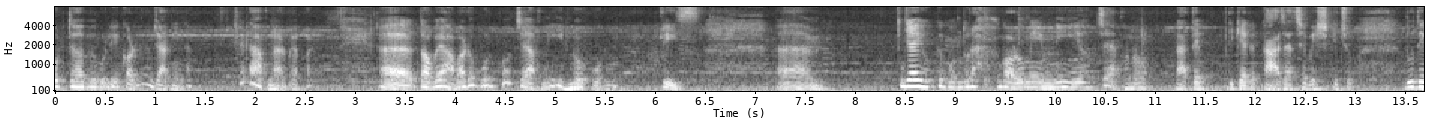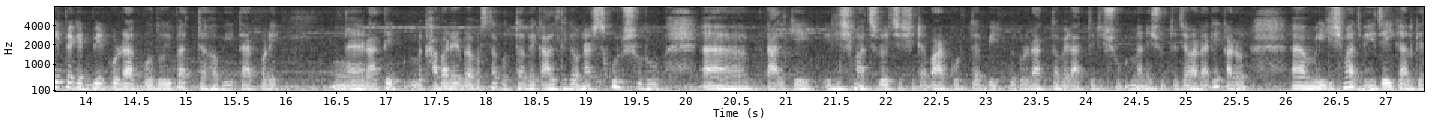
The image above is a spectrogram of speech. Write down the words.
করতে হবে বলেই করেন জানি না। সেটা আপনার ব্যাপার। তবে আবারও বলব যে আপনি ইগনোর করুন প্লিজ যাই হোক বন্ধুরা, গরমে এমনি ইয়ে হচ্ছে এখনও রাতের দিকের কাজ আছে বেশ কিছু। দুধের প্যাকেট বের করে রাখব, দই পাততে হবে, তারপরে রাতে খাবারের ব্যবস্থা করতে হবে। কাল থেকে ওনার স্কুল শুরু কালকে ইলিশ মাছ রয়েছে সেটা বার করতে হবে, বের করে রাখতে হবে। রাত্রি মানে শুতে যাওয়ার আগে, কারণ ইলিশ মাছ ভেজেই কালকে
